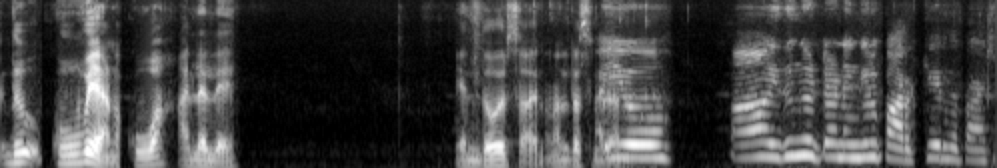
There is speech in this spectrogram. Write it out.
ഇത് കൂവയാണ്. കൂവ അല്ലല്ലേ? എന്തോ ഒരു സാധനം. നല്ല രസം അയ്യോ. ആ ഇതും കിട്ടണമെങ്കിൽ പറക്കായിരുന്നു പാഷൻ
